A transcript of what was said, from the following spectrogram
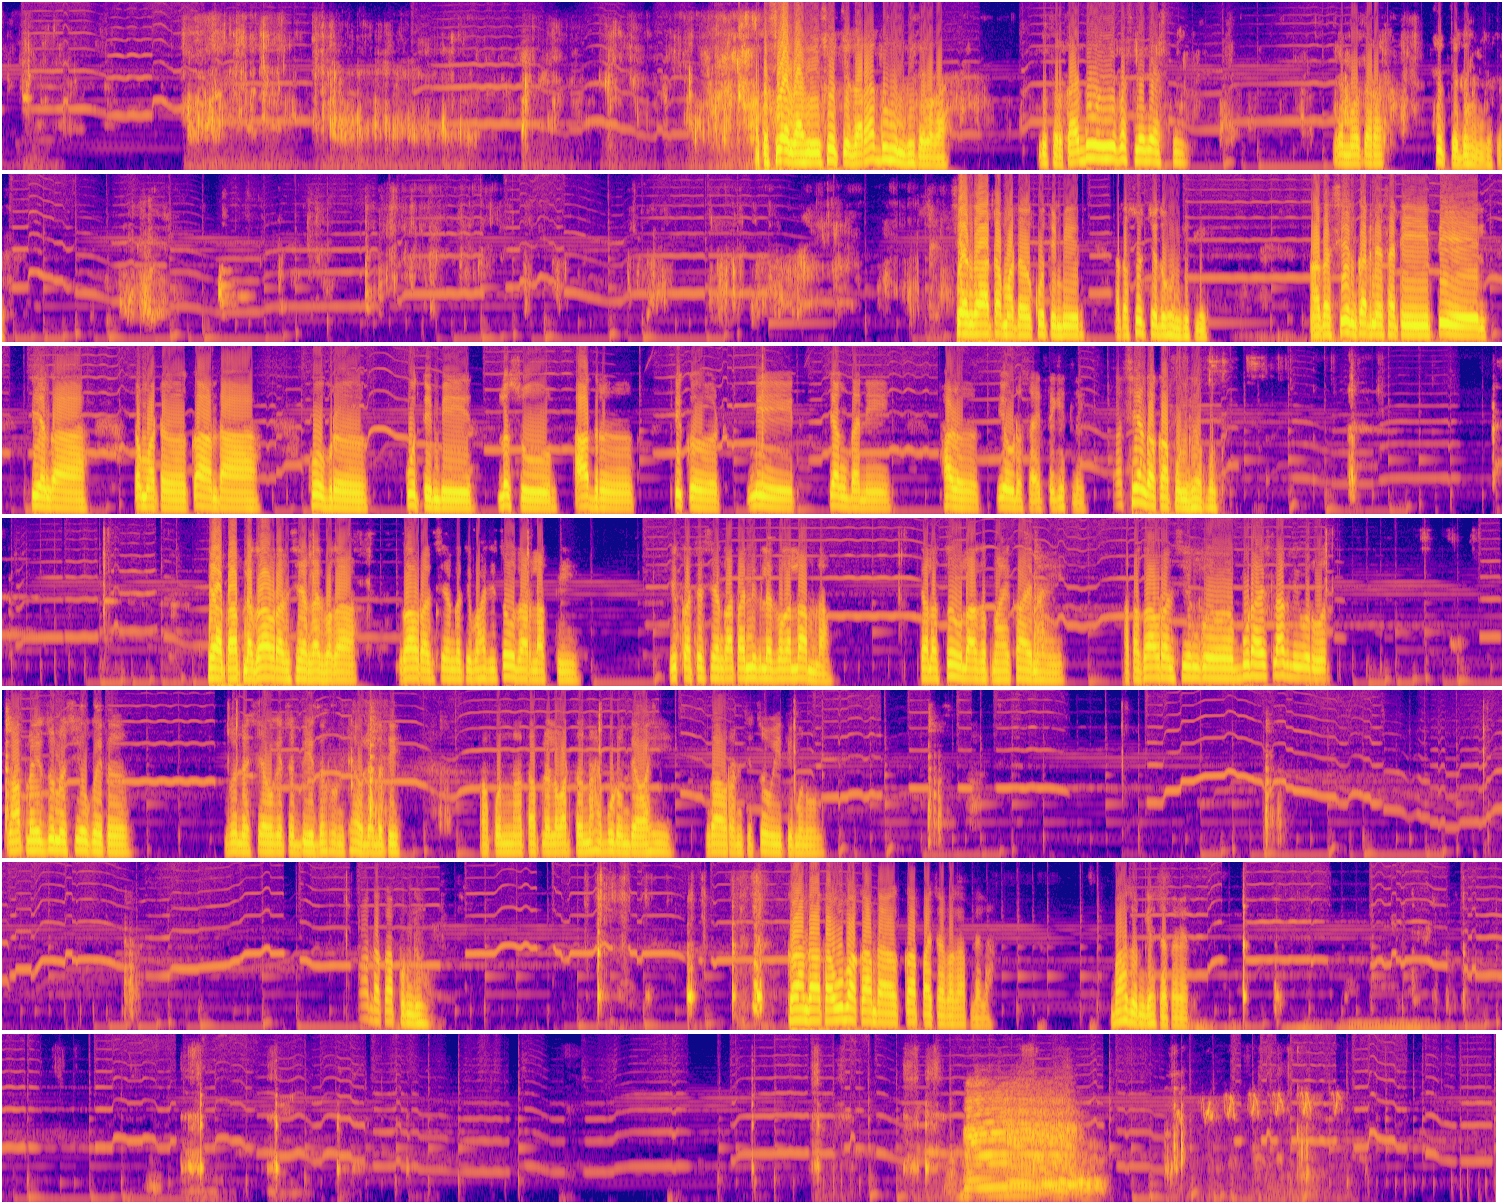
आता शेंगा हे स्वच्छ जरा धुवून घेते बघा. दुसरं काय धुवून बसलेले असते त्यामुळे जरा स्वच्छ धुवून घेते. शेंगा टमाटर कोथिंबीर आता स्वच्छ धुवून घेतली. आता शेण करण्यासाठी तेल शेंगा टमाटर कांदा खोबरं कोथिंबीर लसूण अद्रक तिखट मीठ शेंगदाणे हळद एवढं साहित्य घेतलंय. आता शेंगा कापून घेऊ आपण. हे आता आपल्या गावरान शेंगा आहेत बघा. गावरान शेंगाची भाजी चवदार लागते. एकाच्या शेंगा आता निघल्यात बघा लांब लांब त्याला चव लागत नाही काय नाही. आता गावरान शेंग बुडायच लागली बरोबर आपलं हे जुनं शेवग येतं जुन्या शेवग्याचं बी धरून ठेवलेलं ते. आपण आता आपल्याला वाटतं नाही बुडून द्यावा ही. गावरांची चव येते म्हणून. कांदा कापून घेऊ. कांदा आता उभा कांदा कापायचा बघा आपल्याला. भाजून घ्यायचा तव्यात.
